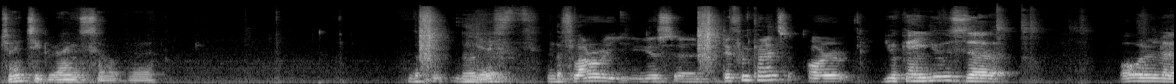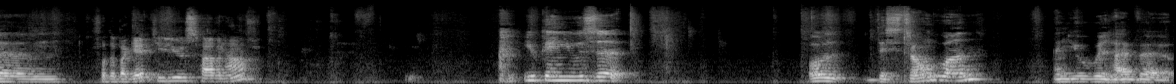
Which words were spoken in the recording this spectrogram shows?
20 grams of uh, The, the, yeast. the flour you use uh, different kinds or You can use uh, all. Um, for the baguette you use half and half? You can use uh, all the strong one, and you will have uh,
